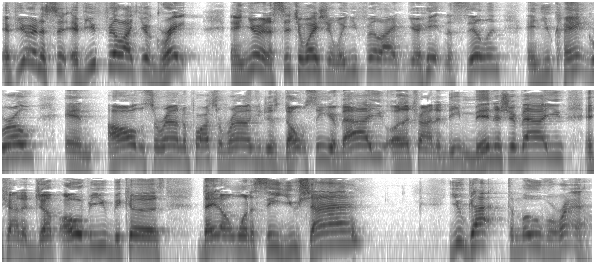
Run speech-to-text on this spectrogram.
If you're in a if you feel like you're great and you're in a situation where you feel like you're hitting the ceiling and you can't grow and all the surrounding parts around you just don't see your value or they're trying to diminish your value and trying to jump over you because they don't want to see you shine, you got to move around.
